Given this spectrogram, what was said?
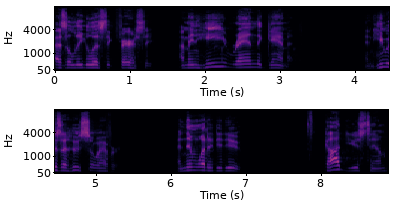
as a legalistic Pharisee. I mean, he ran the gamut, and he was a whosoever. And then what did he do? God used him.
